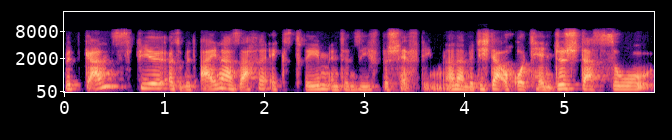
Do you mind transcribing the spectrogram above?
mit ganz viel, also mit einer Sache extrem intensiv beschäftigen, ne, damit ich da auch authentisch das so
